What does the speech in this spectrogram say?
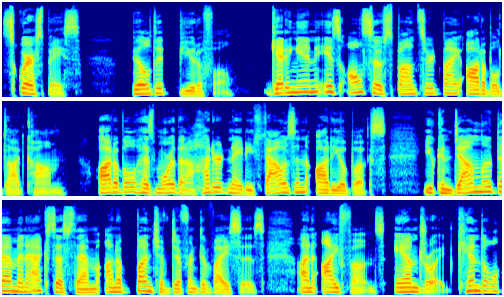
Squarespace. Build it beautiful. Getting In is also sponsored by Audible.com. Audible has more than 180,000 audiobooks. You can download them and access them on a bunch of different devices on iPhones, Android, Kindle,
